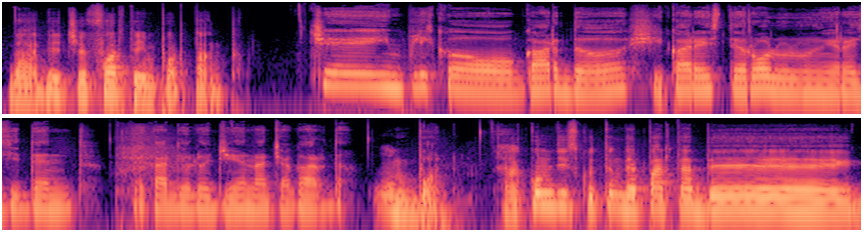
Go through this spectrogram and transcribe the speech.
Da, deci e foarte important. Ce implică o gardă și care este rolul unui rezident de cardiologie în acea gardă? Bun. Acum discutând de partea de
